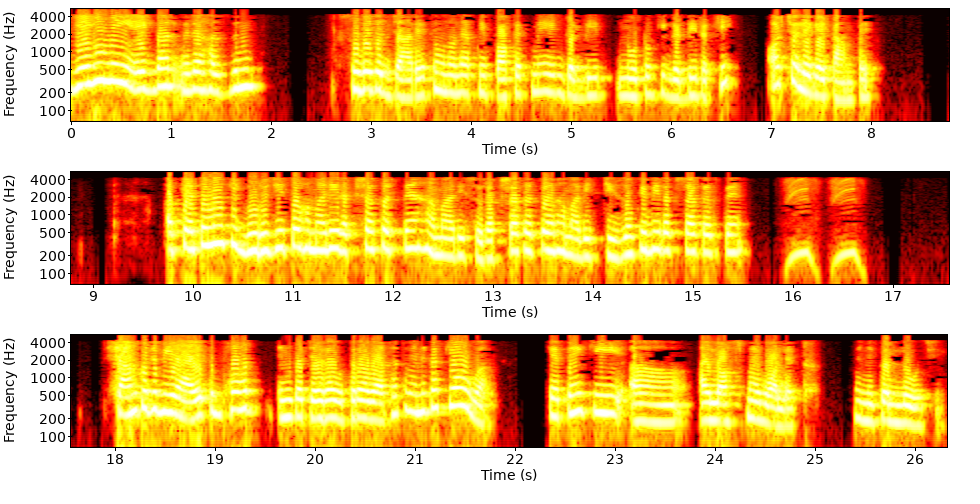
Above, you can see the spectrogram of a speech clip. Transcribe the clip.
यही नहीं, एक बार मेरे हस्बैंड सुबह जब जा रहे थे, उन्होंने अपनी पॉकेट में एक गड्डी, नोटों की गड्डी रखी और चले गए काम पे। अब कहते हैं ना कि गुरुजी तो हमारी रक्षा करते हैं, हमारी सुरक्षा करते हैं और हमारी चीज़ों की भी रक्षा करते हैं। शाम को जब ये आए तो बहुत इनका चेहरा उतरा हुआ था तो मैंने कहा, क्या हुआ? कहते हैं कि आई लॉस्ट माई वॉलेट मैंने कहा, लो जी,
